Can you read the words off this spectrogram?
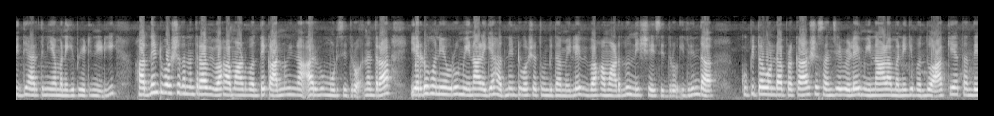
ವಿದ್ಯಾರ್ಥಿನಿಯ ಮನೆಗೆ ಭೇಟಿ ನೀಡಿ ಹದಿನೆಂಟು ವರ್ಷದ ನಂತರ ವಿವಾಹ ಮಾಡುವಂತೆ ಕಾನೂನಿನ ಅರಿವು ಮೂಡಿಸಿದ್ರು. ನಂತರ ಎರಡು ಮನೆಯವರು ಮೀನಾಳಿಗೆ ಹದಿನೆಂಟು ವರ್ಷ ತುಂಬಿದ ಮೇಲೆ ವಿವಾಹ ಮಾಡಲು ನಿಶ್ಚಯಿಸಿದ್ರು. ಇದರಿಂದ ಕುಪಿತಗೊಂಡ ಪ್ರಕಾಶ್ ಸಂಜೆ ವೇಳೆ ಮೀನಾಳ ಮನೆಗೆ ಬಂದು ಆಕೆಯ ತಂದೆ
